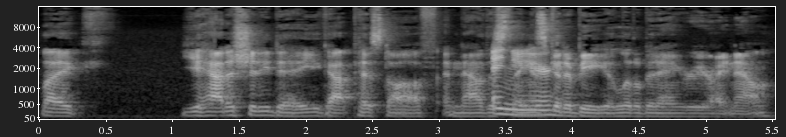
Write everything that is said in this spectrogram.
like you had a shitty day, you got pissed off, and now this And thing is you're- going to be a little bit angry right now.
